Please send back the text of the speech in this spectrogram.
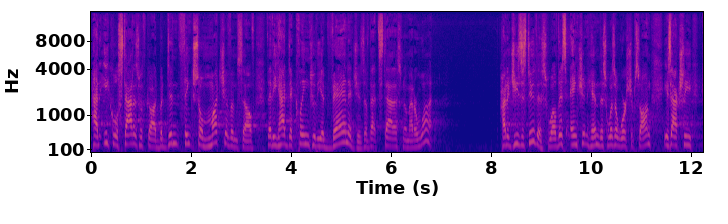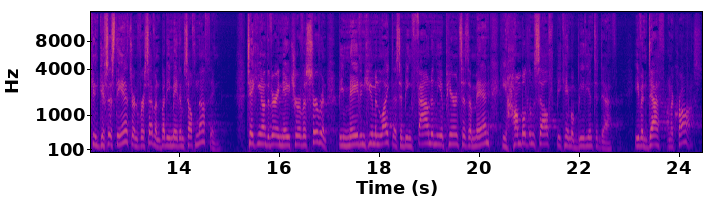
had equal status with God, but didn't think so much of himself that he had to cling to the advantages of that status no matter what. How did Jesus do this? Well, this ancient hymn, this was a worship song, is actually can, gives us the answer in verse 7. But he made himself nothing, taking on the very nature of a servant, being made in human likeness, and being found in the appearance as a man, he humbled himself, became obedient to death, even death on a cross.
